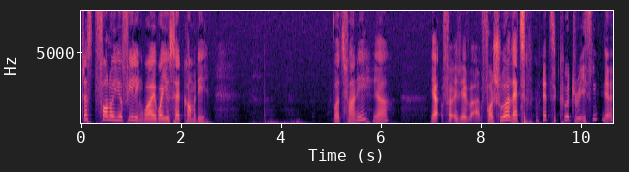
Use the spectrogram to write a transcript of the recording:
Just follow your feeling why why you said comedy. What's funny? Yeah. Yeah for uh, for sure that's that's a good reason yeah.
